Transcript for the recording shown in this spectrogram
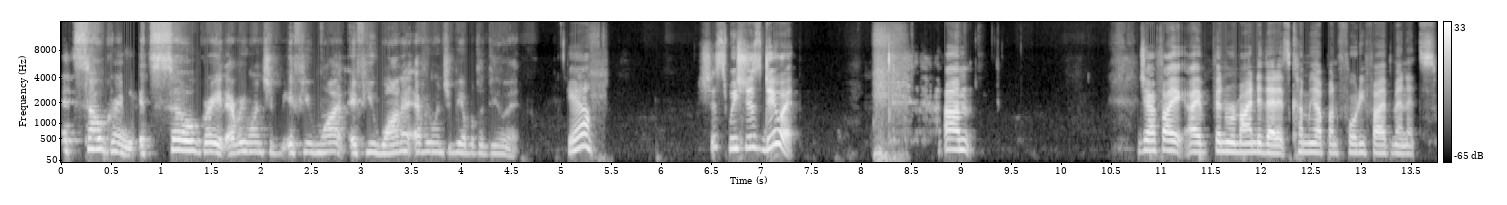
it's so great. It's so great. Everyone should, if you want, if you want it, everyone should be able to do it. Yeah. It's just, we should just do it. Um, Jeff, I, I've been reminded that it's coming up on 45 minutes.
